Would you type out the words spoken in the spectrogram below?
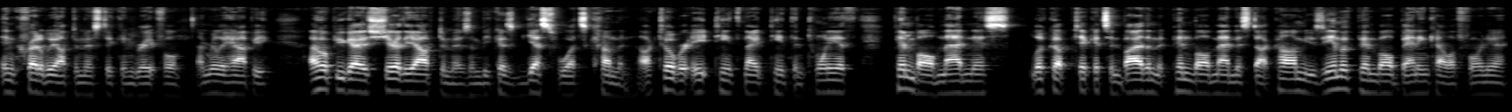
incredibly optimistic and grateful. I'm really happy. I hope you guys share the optimism because guess what's coming? October 18th, 19th, and 20th, Pinball Madness. Look up tickets and buy them at pinballmadness.com, Museum of Pinball, Banning, California.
